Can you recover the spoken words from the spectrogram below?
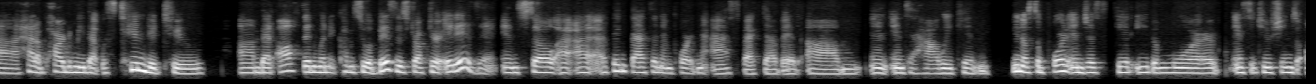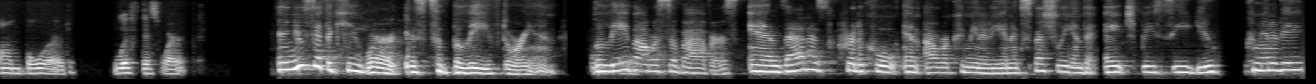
uh, had a part of me that was tended to um, that often when it comes to a business structure, it isn't. And so I, I think that's an important aspect of it um, and into how we can, you know, support and just get even more institutions on board with this work. And you said the key word is to believe, Dorian. Believe mm-hmm. our survivors. And that is critical in our community and especially in the HBCU community.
